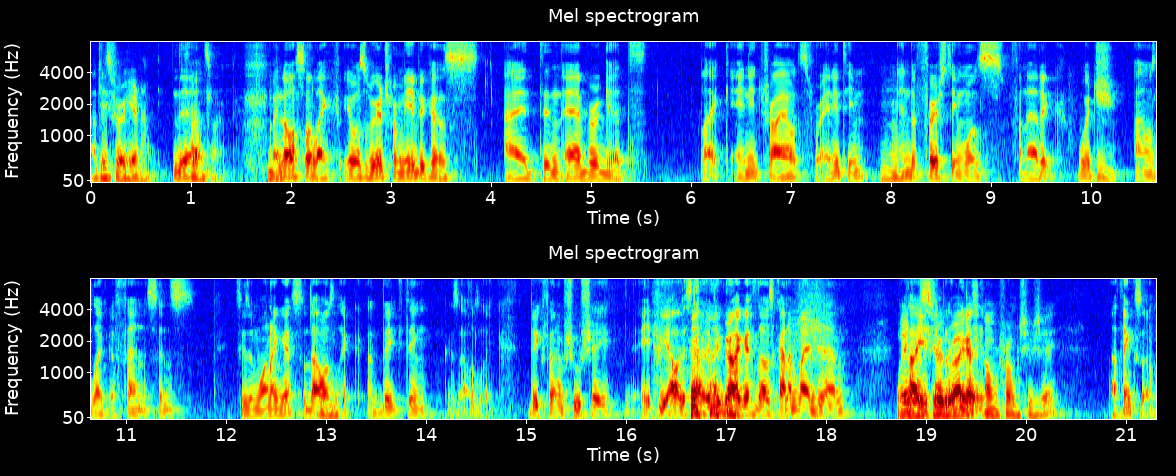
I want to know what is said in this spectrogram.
at least we're here now. So Yeah. that's fine. and also like it was weird for me because I didn't ever get like any tryouts for any team, Mm. and the first team was Fnatic, which Mm. I was like a fan since season one, I guess. So that was Mm. like a big thing because I was like big fan of Shushei, AP Alistar, AP Gragas. That was kind of my jam. Wait, does to your Gragas come from Shushei? I think so,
